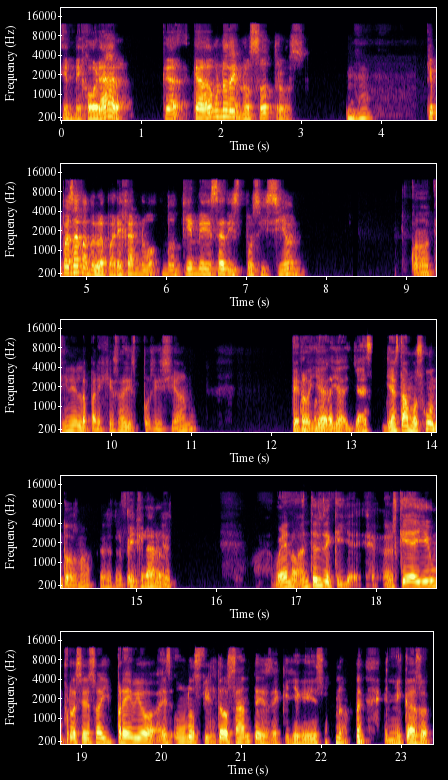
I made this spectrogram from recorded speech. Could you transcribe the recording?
en mejorar ca- cada uno de nosotros. ¿Qué pasa cuando la pareja no, no tiene esa disposición? Cuando tiene la pareja esa disposición, pero ya, ya, ya, ya estamos juntos, ¿no? ¿A eso te Sí? Ya- claro. Bueno, antes de que ya, es que hay un proceso ahí previo, es unos filtros antes de que llegue eso, ¿no? En mi caso,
